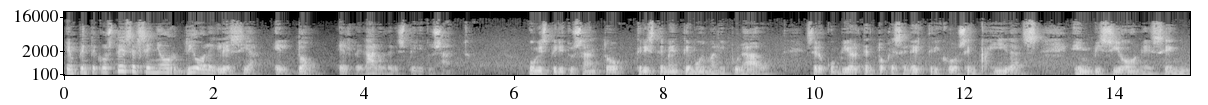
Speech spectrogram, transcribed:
En Pentecostés el Señor dio a la Iglesia el don, el regalo del Espíritu Santo. Un Espíritu Santo tristemente muy manipulado, se lo convierte en toques eléctricos, en caídas, en visiones, en,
